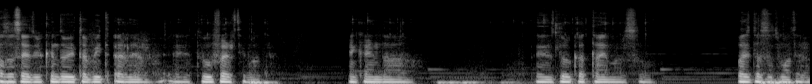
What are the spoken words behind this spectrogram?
As I said, you can do it a bit earlier, uh, 2.30, but I kinda didn't look at timer, so but it doesn't matter.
